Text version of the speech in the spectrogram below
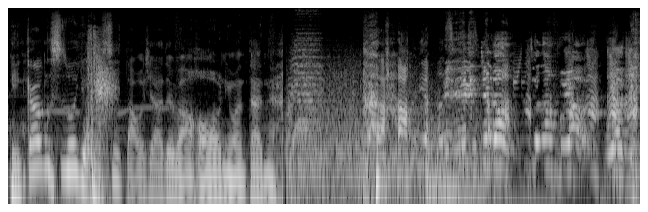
你刚刚是说勇士倒下对吧？哦，你完蛋了。欸、这都这都不要不要紧。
